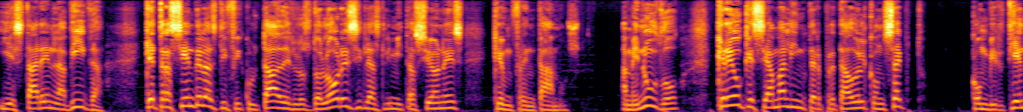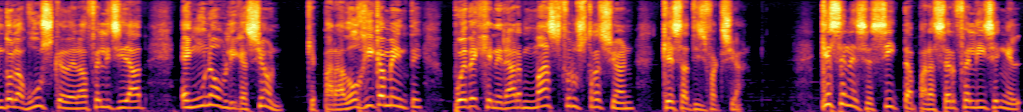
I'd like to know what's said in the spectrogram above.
y estar en la vida, que trasciende las dificultades, los dolores y las limitaciones que enfrentamos. A menudo creo que se ha malinterpretado el concepto, convirtiendo la búsqueda de la felicidad en una obligación que paradójicamente puede generar más frustración que satisfacción. ¿Qué se necesita para ser feliz en el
